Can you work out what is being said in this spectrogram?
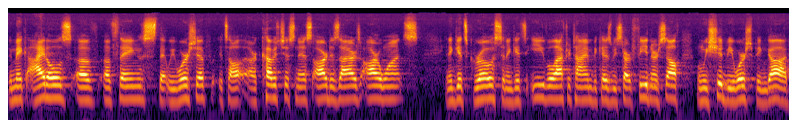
We make idols of, of things that we worship. It's all our covetousness, our desires, our wants. And it gets gross and it gets evil after time because we start feeding ourselves when we should be worshiping God.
